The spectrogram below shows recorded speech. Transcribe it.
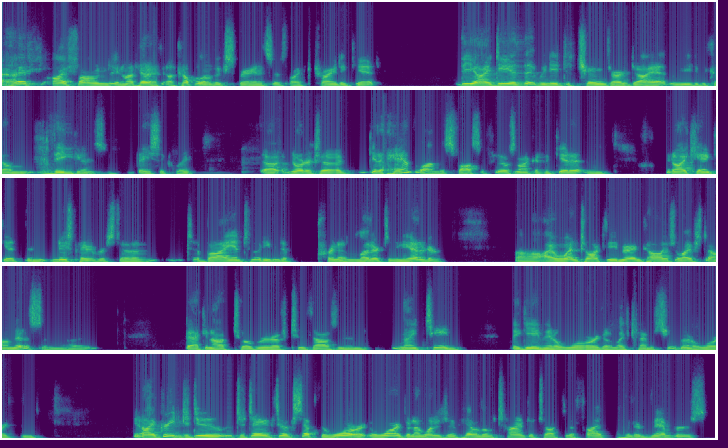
I, I found you know I've had a, a couple of experiences like trying to get the idea that we need to change our diet, we need to become vegans, basically, uh, in order to get a handle on this. Fossil fuels not going to get it, and you know I can't get the newspapers to to buy into it, even to print a letter to the editor. Uh, I went and talked to the American College of Lifestyle Medicine uh, back in October of 2019. They gave me an award, a lifetime achievement award, and you know, I agreed to do to take to accept the award, award, but I wanted to have a little time to talk to the 500 members,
